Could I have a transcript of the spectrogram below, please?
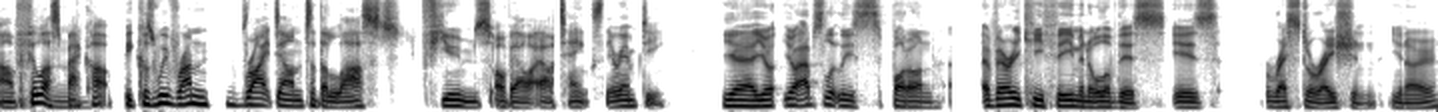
uh, fill us mm. back up because we've run right down to the last fumes of our, our tanks. They're empty. Yeah, you're you're absolutely spot on. A very key theme in all of this is restoration, you know.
